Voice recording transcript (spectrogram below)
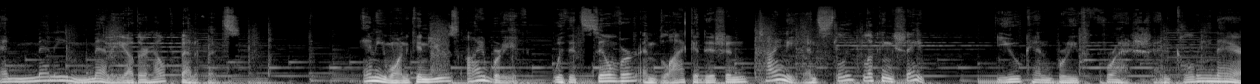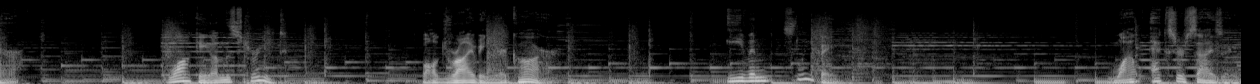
and many, many other health benefits. Anyone can use iBreathe with its silver and black edition, tiny and sleek looking shape. You can breathe fresh and clean air. Walking on the street while driving your car, even sleeping, while exercising,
